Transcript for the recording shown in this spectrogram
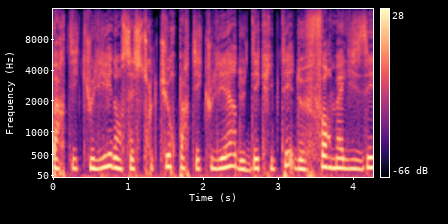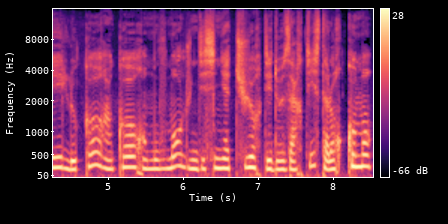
particulier dans cette structure particulière de décrypter, de formaliser le corps, un corps en mouvement d'une des signatures des deux artistes, alors comment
